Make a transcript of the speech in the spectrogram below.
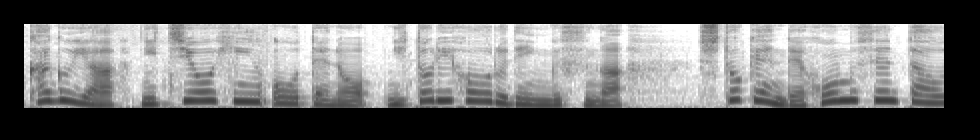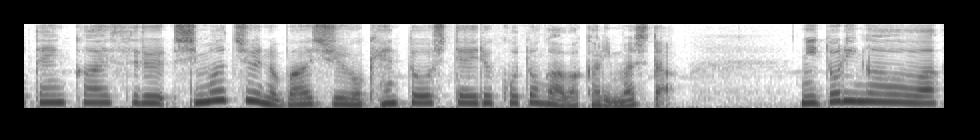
家具や日用品大手のニトリホールディングスが首都圏でホームセンターを展開する島中の買収を検討していることが分かりました。ニトリ側は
